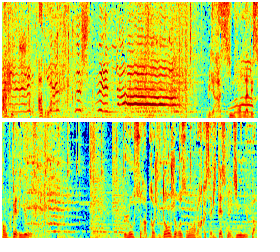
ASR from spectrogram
à gauche, à droite. Mais les racines rendent la descente périlleuse. L'eau se rapproche dangereusement alors que sa vitesse ne diminue pas.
